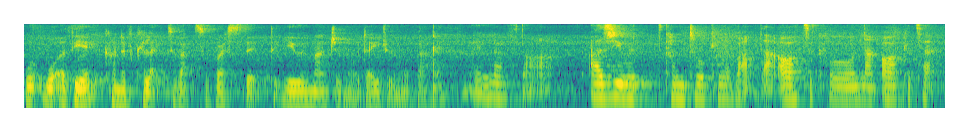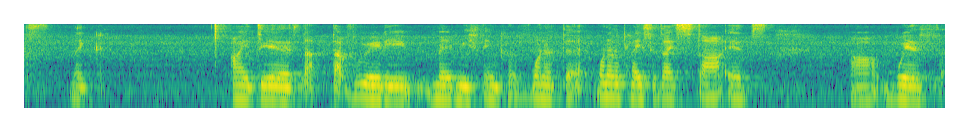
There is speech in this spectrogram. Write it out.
what, what are the kind of collective acts of rest that, that you imagine or daydream about? I love that. As you were kind of talking about that article and that architect's like ideas, that, that really made me think of one of the one of the places I started uh, with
